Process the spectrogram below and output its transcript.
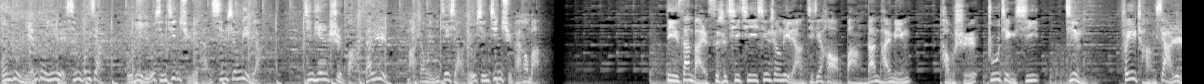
关注年度音乐新风向，鼓励流行金曲乐坛新生力量。今天是榜单日，马上为您揭晓流行金曲排行榜。第三百四十七期新生力量集结号榜单排名，Top 十朱静熙，静，非常夏日。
